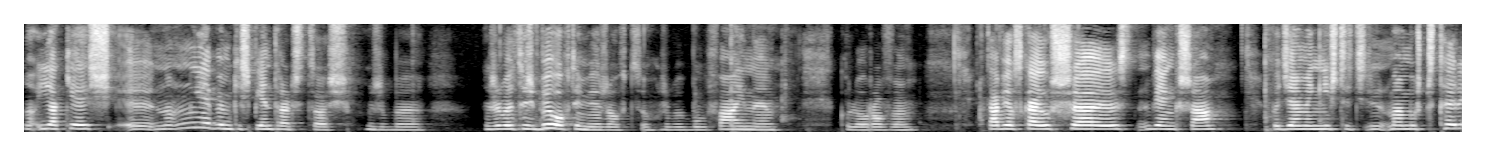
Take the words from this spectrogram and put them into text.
No i jakieś, y, no nie wiem, jakieś piętra czy coś, żeby, żeby coś było w tym wieżowcu, żeby był fajny, kolorowy. Ta wioska już e, jest większa. Będziemy niszczyć, mamy już cztery,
